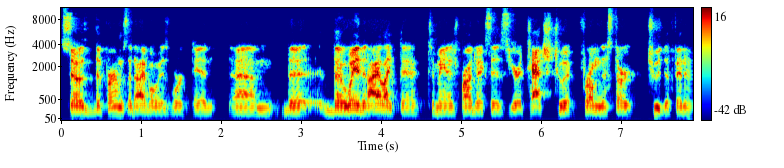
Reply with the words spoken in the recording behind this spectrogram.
So the firms that I've always worked in, um, the the way that I like to to manage projects is you're attached to it from the start to the finish.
